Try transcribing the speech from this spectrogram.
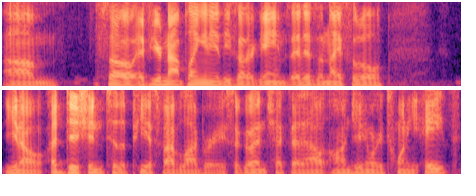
Um, so if you're not playing any of these other games, it is a nice little, you know, addition to the PS5 library. So go ahead and check that out on January 28th.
